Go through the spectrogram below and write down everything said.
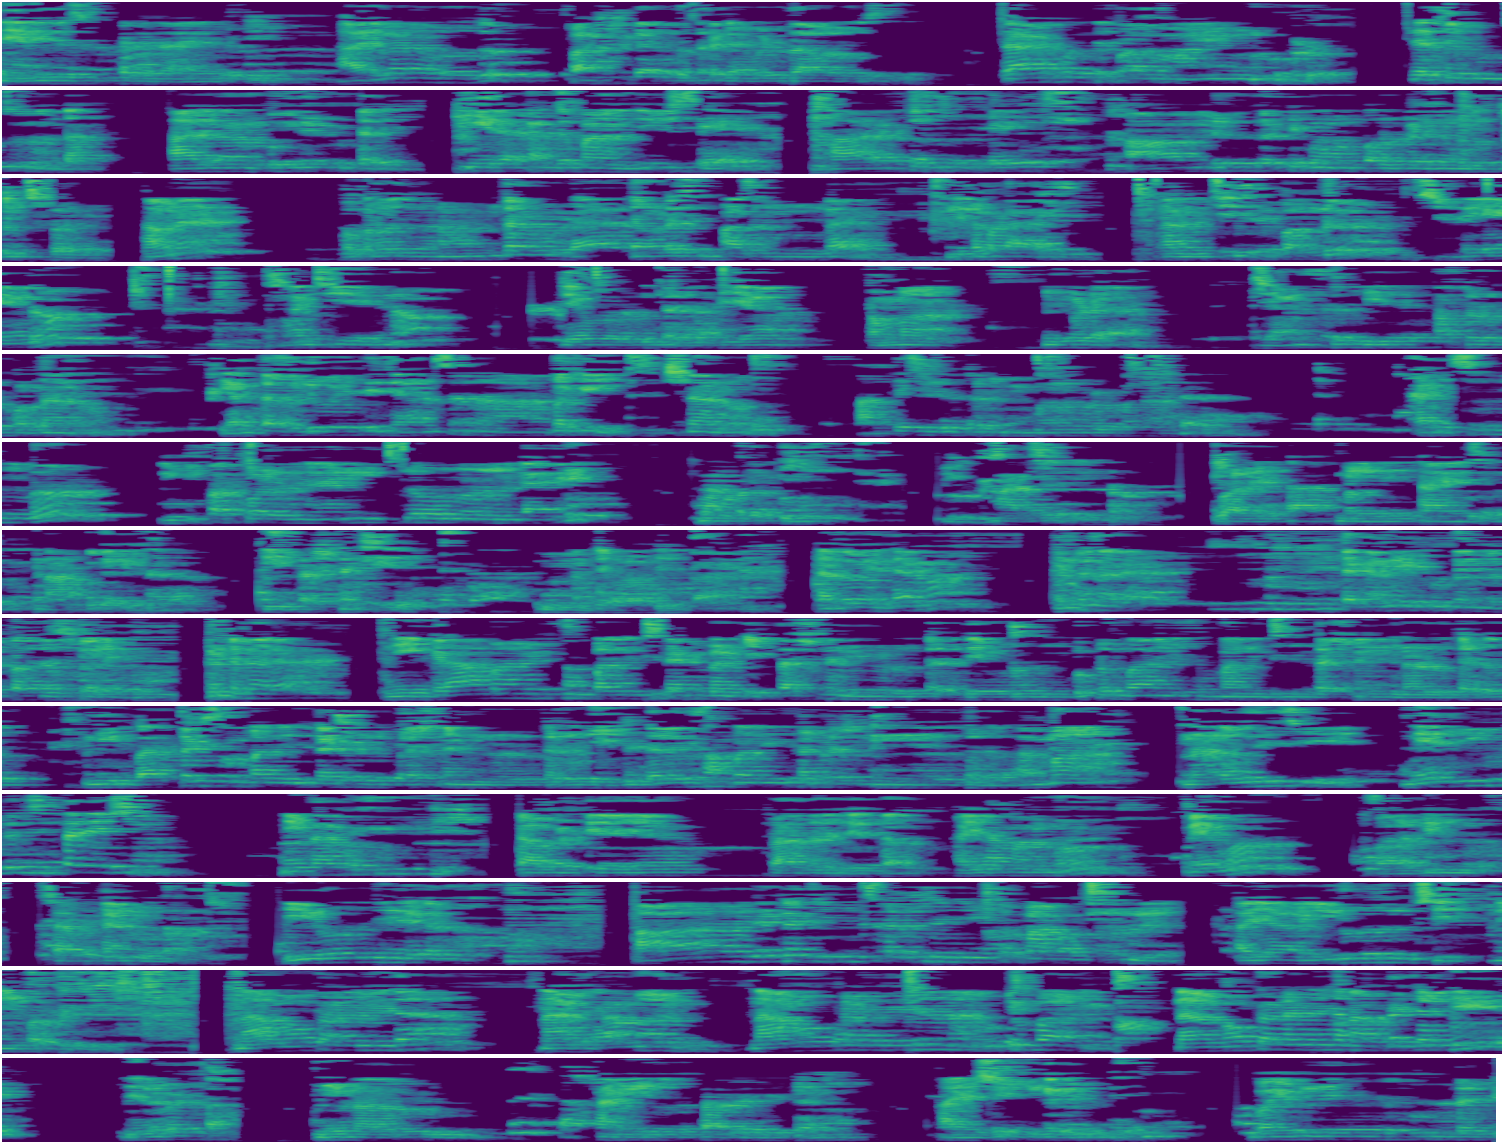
నేను చేసుకుంటాను కదా ఆయన ఆదివారం రోజు ఫాస్ట్ గారు వస్తారు కాబట్టి రావాల్సి వస్తుంది. కాకపోతే పాపం ఆయన ఉన్నప్పుడు చేసే కూర్చుందా ఆదివారం పోయినట్టుంటది. ఈ రకంగా మనం జీవిస్తే ఆ రకంతో ఆ విలువతోటి మనం పొరపడిన గుర్తుంచుకోండి. అవునా? ఒకరోజు మనం అందరం కూడా దవడ సింహాసనంలో నిలబడాలి. మనం చేసిన పనులు చెడు మంచి ఎన్నో దేవుడు అడుగుతాడు అయ్యా అమ్మ కూడా జాన్సన్ అతడు కొన్నాను. ఎంత విలువైతే జాన్సన్ ఆత్మకి ఇచ్చినాను అంతే విలువతో మిమ్మల్ని కూడా కొన్నాను కనీసం మీరు ఇంటి పక్క వాళ్ళు కానీ ఇంట్లో ఉన్న వాళ్ళు కానీ నా కొరకు మార్చగలుగుతాం వాళ్ళ యొక్క ఆత్మల్ని ఆయన చూడడానికి ఆపగలిగినారా ఈ ప్రశ్నకి మిమ్మల్ని జవాబు ఇవ్వాలి అర్థమైందా? వింటున్నారా? ఇంతకన్నా ఎక్కువ నేను చెప్పదలుచుకోలేదు వింటున్నారా? నీ గ్రామానికి సంబంధించినటువంటి ప్రశ్న నిన్ను అడుగుతాడు దేవుడు నీ కుటుంబానికి సంబంధించిన ప్రశ్న నిన్ను అడుగుతాడు. నీ భర్తకి సంబంధించినటువంటి ప్రశ్న నిన్ను అడుగుతాడు. నీ బిడ్డలకు సంబంధించిన ప్రశ్న నిన్ను అడుగుతాడు. అమ్మా నా గురించి నేను నీ గురించి ఇంత చేసిన నీ నా కాబట్టి అయ్యా ప్రార్థన చేద్దాం. అయ్యా మనము మేము వరటింలో సరకంలో ఈ రోజు నీ దగ్గర ఆ విధంగా జీవించాల్సిన జీవితం నాకు అవసరం లేదు. అయ్యా ఈ రోజు నుంచి నీ కొరకు జీవితం నా మోకాళ్ళ మీద నా గ్రామాన్ని నా మోకాళ్ళ మీద నా కుటుంబాన్ని నా మోకాళ్ళ మీద నా ప్రజల్ని నిలబెడతా. నీవు నా తోడు అని ఈరోజు ప్రార్థన చేశాను ఆయన శక్తి కలిగింది బైబిల్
